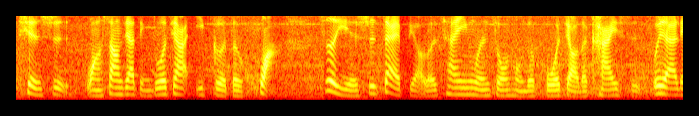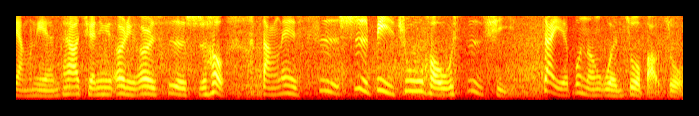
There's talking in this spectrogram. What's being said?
县市往上加，顶多加一个的话，这也是代表了蔡英文总统的跛脚的开始。未来两年，他要前临二零二四的时候，党内势势必诸侯四起，再也不能稳坐宝座。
